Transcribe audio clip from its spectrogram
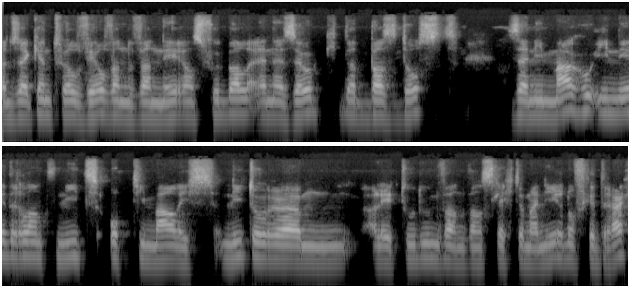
dus hij kent wel veel van, van Nederlands voetbal. En hij zei ook dat Bas Dost zijn imago in Nederland niet optimaal is. Niet door um, toedoen van, van slechte manieren of gedrag,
